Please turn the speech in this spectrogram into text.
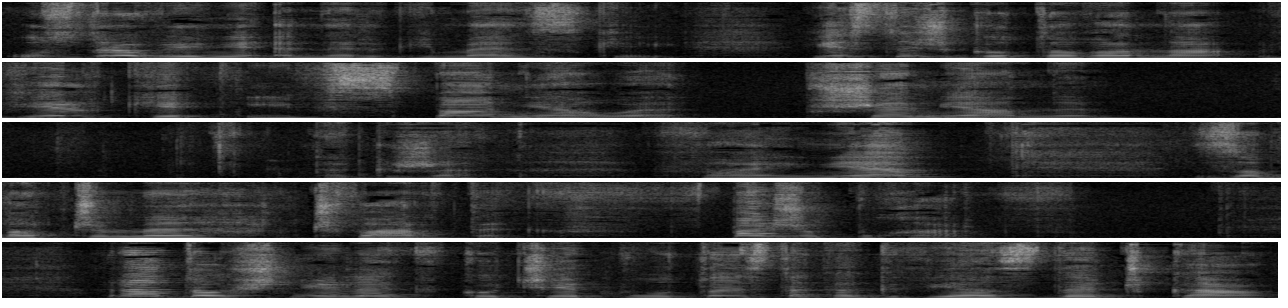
uzdrowienie energii męskiej. Jesteś gotowa na wielkie i wspaniałe przemiany. Także fajnie. Zobaczymy czwartek. W paziu pucharów. Radośnie, lekko, ciepło. To jest taka gwiazdeczka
